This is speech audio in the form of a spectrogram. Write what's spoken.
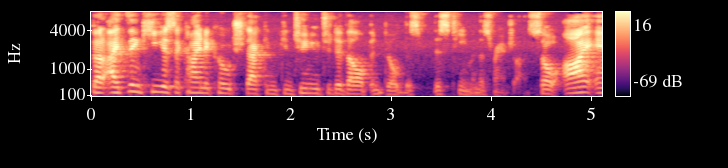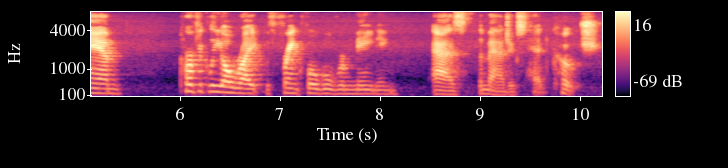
But I think he is the kind of coach that can continue to develop and build this, this team and this franchise. So I am perfectly all right with Frank Vogel remaining as the Magic's head coach.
